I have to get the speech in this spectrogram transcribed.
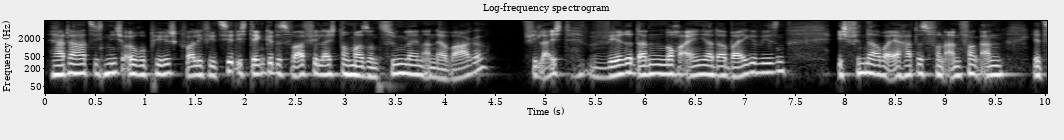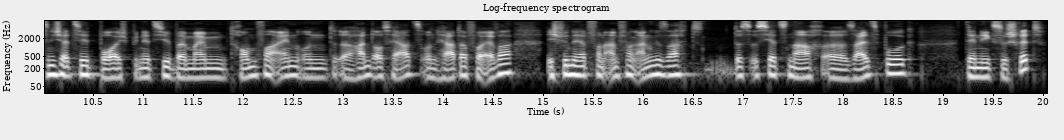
Hertha hat sich nicht europäisch qualifiziert. Ich denke, das war vielleicht noch mal so ein Zünglein an der Waage. Vielleicht wäre dann noch ein Jahr dabei gewesen. Ich finde aber, er hat es von Anfang an jetzt nicht erzählt, boah, ich bin jetzt hier bei meinem Traumverein und äh, Hand aufs Herz und Hertha forever. Ich finde, er hat von Anfang an gesagt, das ist jetzt nach äh, Salzburg der nächste Schritt.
